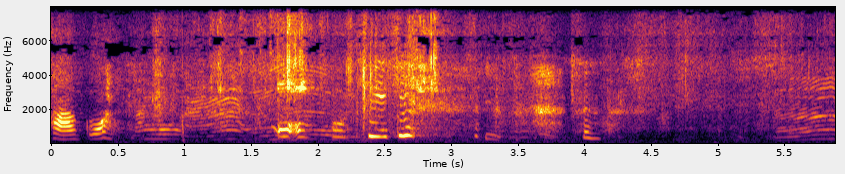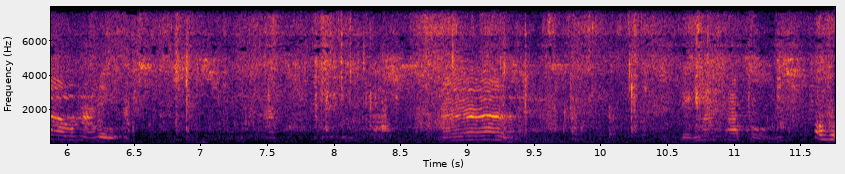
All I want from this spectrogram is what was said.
ขากล้วยนั่งลงอะโอ้โอ้โอ้ขี้ขี้ เออเอามาหาเห็น ครับผมโอ้โห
